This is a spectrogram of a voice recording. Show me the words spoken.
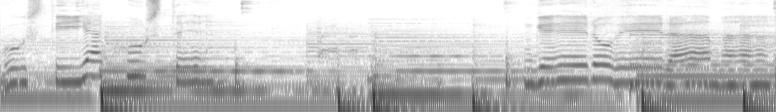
Guztiak usten Gero eraman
